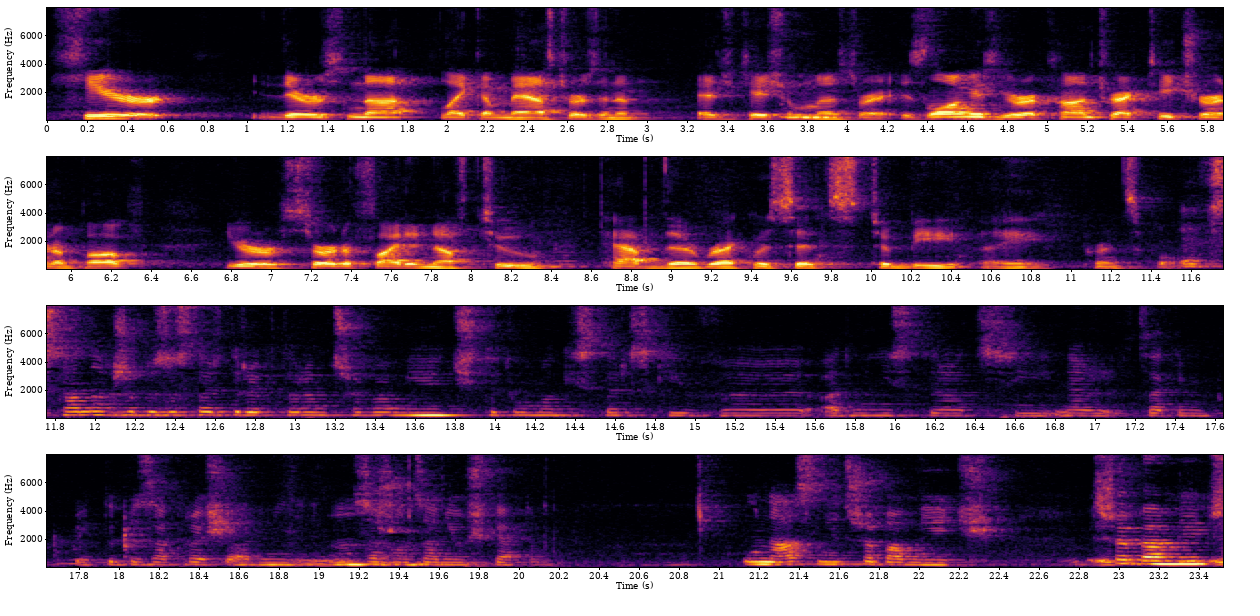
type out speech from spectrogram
Here, there's not like a master's in educational administration. As long as you're a contract teacher and above, you're certified enough to have the requisites to be a principal. W Stanach, żeby zostać dyrektorem, trzeba mieć tytuł magisterski w administracji, na w takim jak gdyby zakresie admin, zarządzania oświatą. U nas nie trzeba mieć. y, Trzeba mieć y,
